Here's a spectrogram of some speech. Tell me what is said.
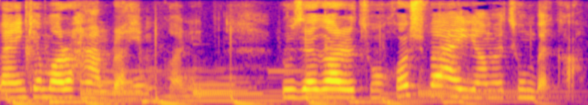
و اینکه ما رو همراهی می‌کنید. روزگارتون خوش و ایامتون بکام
